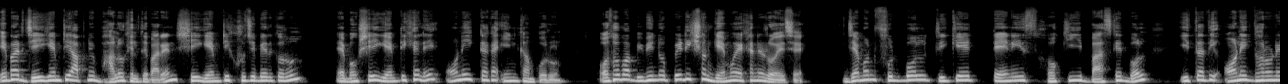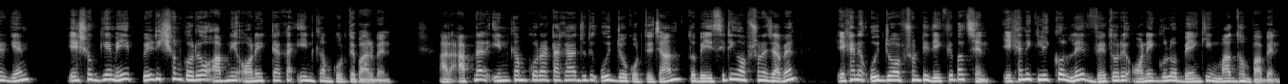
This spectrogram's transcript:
এবার যেই গেমটি আপনি ভালো খেলতে পারেন, সেই গেমটি খুঁজে বের করুন এবং সেই গেমটি খেলে অনেক টাকা ইনকাম করুন অথবা বিভিন্ন প্রেডিকশন গেমও এখানে রয়েছে। যেমন football cricket tennis hockey basketball ইত্যাদি অনেক ধরনের গেম এসব গেমে প্রেডিকশন করেও আপনি অনেক টাকা ইনকাম করতে পারবেন। আর আপনার ইনকাম করা টাকা যদি উইথড্র করতে চান, তবে এই সিটিং অপশনে যাবেন। এখানে উইথড্র অপশনটি দেখতে পাচ্ছেন। এখানে ক্লিক করলে ভেতরে অনেকগুলো ব্যাংকিং মাধ্যম পাবেন।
